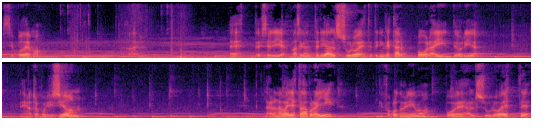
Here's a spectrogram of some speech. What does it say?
Si podemos. A ver. Este sería, básicamente sería el suroeste. Tienen que estar por ahí, en teoría. En otra posición. La gran valla estaba por allí. Que fue por donde venimos. Pues al suroeste.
